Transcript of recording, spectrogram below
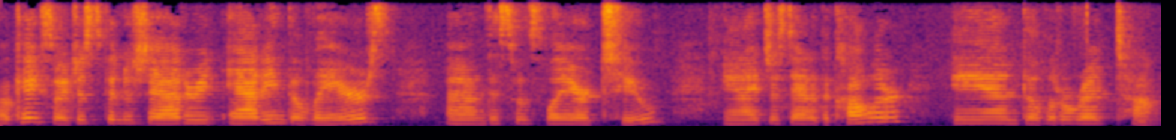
Okay, so I just finished adding, adding the layers um, this was layer 2 and I just added the collar and the little red tongue.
